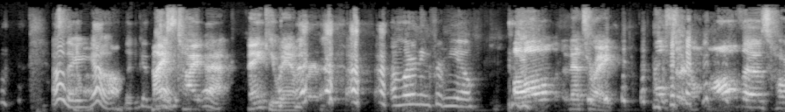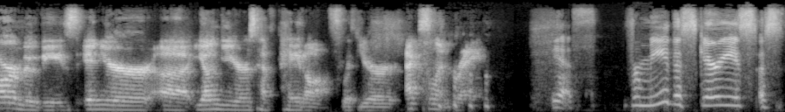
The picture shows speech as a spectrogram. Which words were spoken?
oh there you go Look at Nice that. tie back. Thank you, Amber. I'm learning from you. all that's right. All those horror movies in your uh, young years have paid off with your excellent brain. Yes. For me, the scariest,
